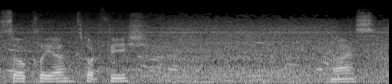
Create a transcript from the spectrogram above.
so clear, it's got fish. Nice.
